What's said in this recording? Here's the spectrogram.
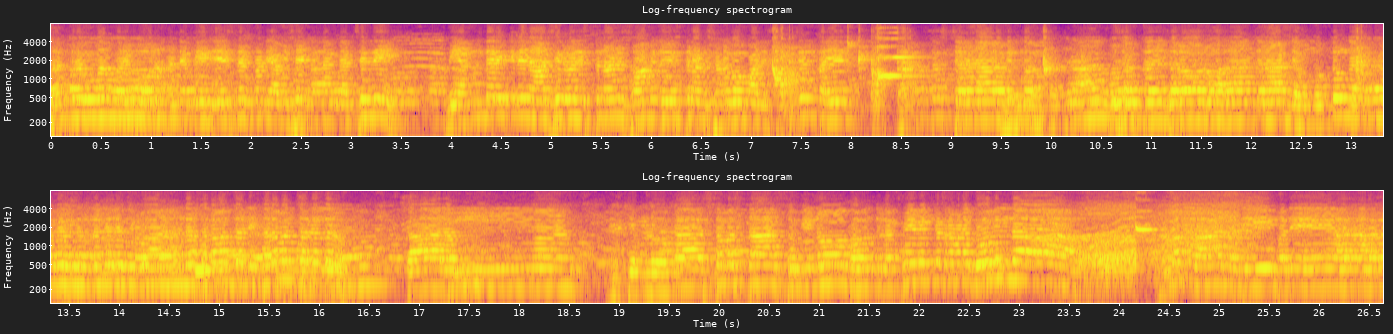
సంక్రమం పరిపూర్ణ అంటే మీరు చేసినటువంటి అభిషేకం నాకు నచ్చింది. మీ అందరికీ నేను ఆశీర్వదిస్తున్నాను స్వామి చూపిస్తున్నాడు షణగోపాలి సత్యం తయే సమస్త సుఖినో భవంతు లక్ష్మీ వెంకటరమణ గోవింద. నమ పార్వతీ పదే హర హర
